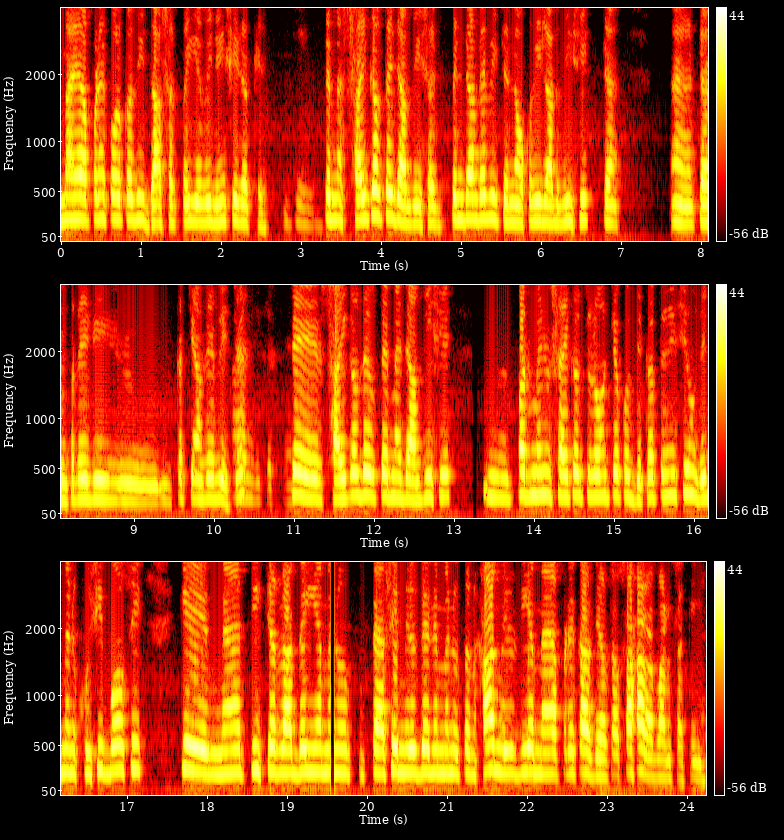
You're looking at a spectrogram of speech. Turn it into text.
ਮੈਂ ਆਪਣੇ ਕੋਲ ਕਦੀ 10 ਰੁਪਏ ਵੀ ਨਹੀਂ ਸੀ ਰੱਖੇ। ਜੀ। ਤੇ ਮੈਂ ਸਾਈਕਲ ਤੇ ਜਾਂਦੀ ਸੀ। ਪਿੰਡਾਂ ਦੇ ਵਿੱਚ ਨੌਕਰੀ ਲੱਗਦੀ ਸੀ ਟੈਂਪਰੇਰੀ ਕੱਚਿਆਂ ਦੇ ਵਿੱਚ। ਤੇ ਸਾਈਕਲ ਦੇ ਉੱਤੇ ਮੈਂ ਜਾਂਦੀ ਸੀ। ਪਰ ਮੈਨੂੰ ਸਾਈਕਲ ਚਲਾਉਣ 'ਚ ਕੋਈ ਦਿੱਕਤ ਨਹੀਂ ਸੀ ਹੁੰਦੀ। ਮੈਨੂੰ ਖੁਸ਼ੀ ਬਹੁਤ ਸੀ ਕਿ ਮੈਂ ਟੀਚਰ ਲੱਗ ਗਈ ਹਾਂ। ਮੈਨੂੰ ਪੈਸੇ ਮਿਲਦੇ ਨੇ ਮੈਨੂੰ ਤਨਖਾਹ ਮਿਲਦੀ ਹੈ। ਮੈਂ ਆਪਣੇ ਘਰਦਿਆਂ ਦਾ ਸਹਾਰਾ ਬਣ ਸਕੀ ਹਾਂ।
